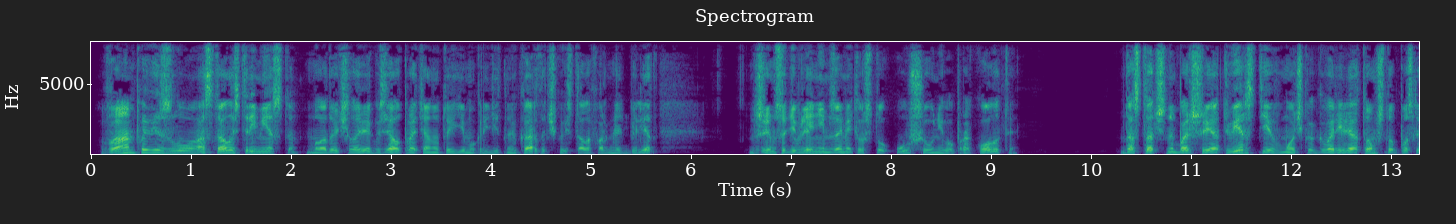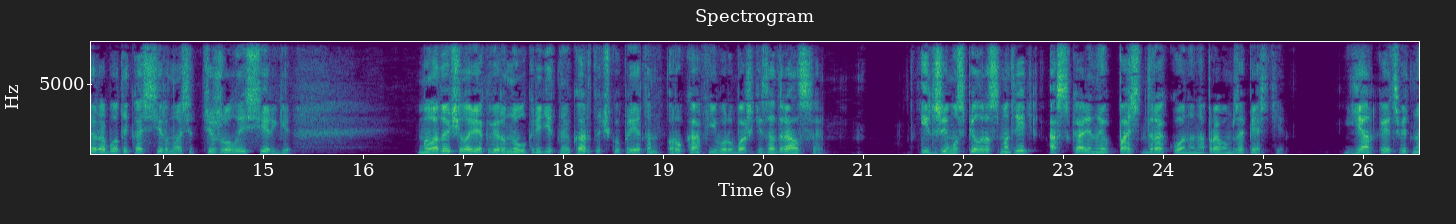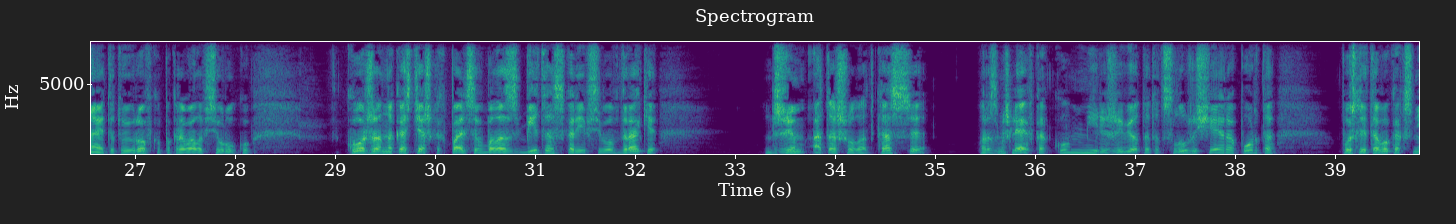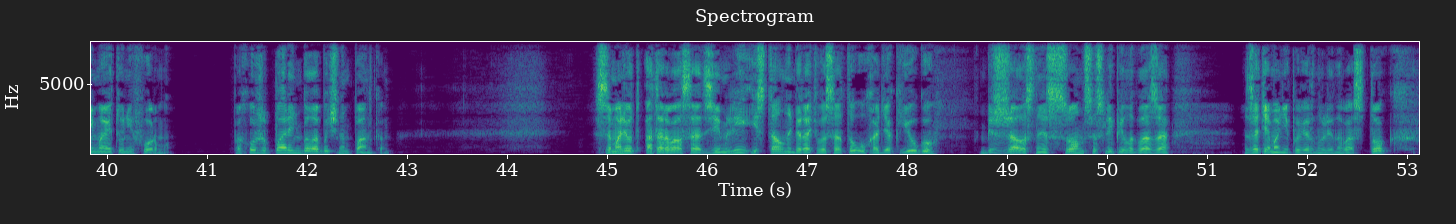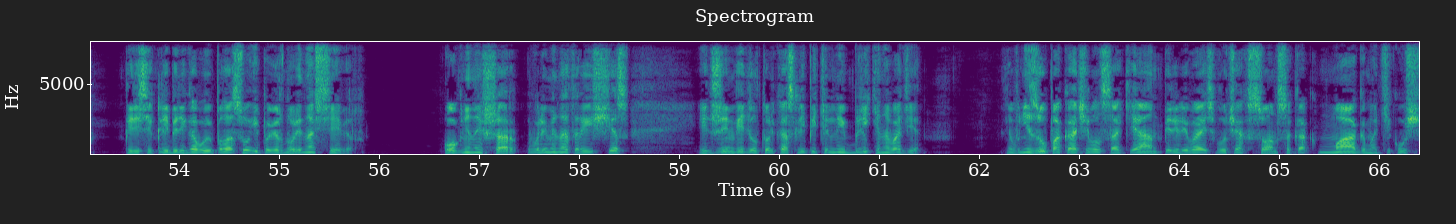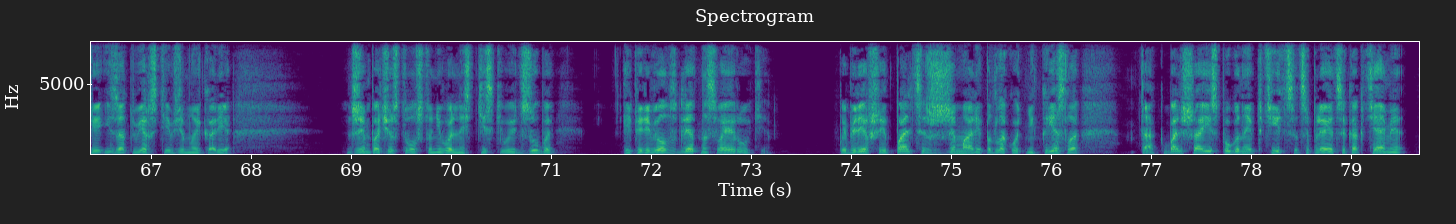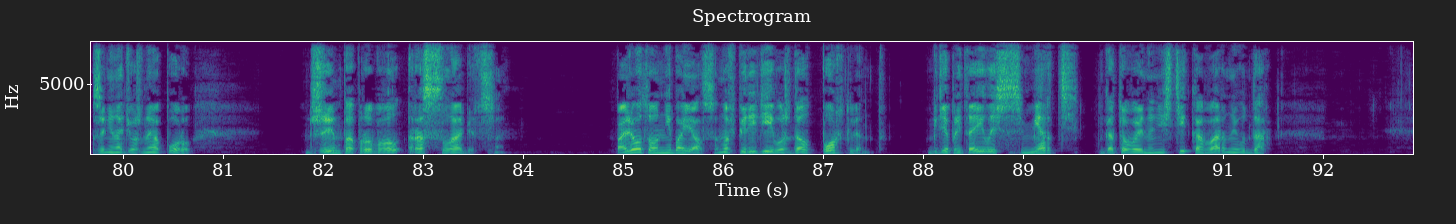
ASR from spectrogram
«Вам повезло. Осталось три места». Молодой человек взял протянутую ему кредитную карточку и стал оформлять билет. Джим с удивлением заметил, что уши у него проколоты. Достаточно большие отверстия в мочках говорили о том, что после работы кассир носит тяжелые серьги. Молодой человек вернул кредитную карточку, при этом рукав его рубашки задрался, и Джим успел рассмотреть оскаленную пасть дракона на правом запястье. Яркая цветная татуировка покрывала всю руку — Кожа на костяшках пальцев была сбита, скорее всего, в драке. Джим отошел от кассы, размышляя, в каком мире живет этот служащий аэропорта после того, как снимает униформу. Похоже, парень был обычным панком. Самолет оторвался от земли и стал набирать высоту, уходя к югу. Безжалостное солнце слепило глаза. Затем они повернули на восток, пересекли береговую полосу и повернули на север. Огненный шар в иллюминаторе исчез, и Джим видел только ослепительные блики на воде. Внизу покачивался океан, переливаясь в лучах солнца, как магма, текущая из отверстия в земной коре. Джим почувствовал, что невольно стискивает зубы, и перевел взгляд на свои руки. Побелевшие пальцы сжимали подлокотник кресла, так большая испуганная птица цепляется когтями за ненадежную опору. Джим попробовал расслабиться. Полета он не боялся, но впереди его ждал Портленд, где притаилась смерть, готовая нанести коварный удар —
